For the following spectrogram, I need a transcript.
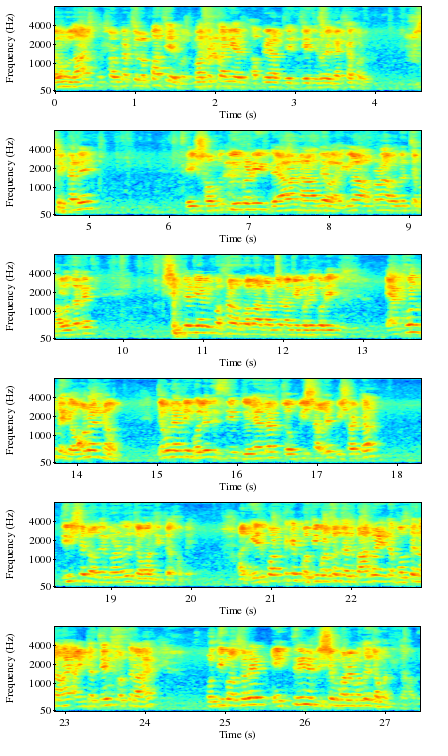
এবং লাস্ট সরকার ছিল পাঁচই আগস্ট মাসের তারিখ আপনি আর যে যে যেভাবে ব্যাখ্যা করেন সেখানে এই বিবরণী দেওয়া না দেওয়া, এগুলা আপনারা আমাদের চেয়ে ভালো জানেন। সেটা নিয়ে আমি কথা বলা আমার জন্য আমি মনে করি এখন থেকে অন নাও যেমন আমি বলে দিচ্ছি দুই হাজার চব্বিশ সালের বিষয়টা তিরিশে নভেম্বর জমা দিতে হবে। আর এরপর থেকে প্রতি বছর যাতে বারবার এটা বলতে না হয়, আইনটা চেঞ্জ করতে না হয়, প্রতি বছরের একত্রিশ ডিসেম্বরের মধ্যে জমা দিতে হবে।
